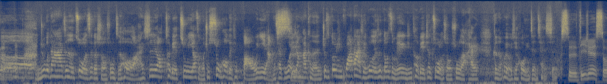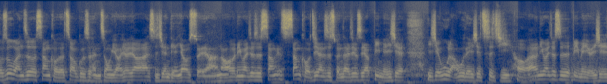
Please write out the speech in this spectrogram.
呃，如果大家真的做了这个手术之后啊，还是要特别注意要怎么去术后的去保养，才不会让他可能就是都已经花大钱或者。或者是都怎么样，已经特别去做了手术了，还可能会有一些后遗症产生。是，的确，手术完之后伤口的照顾是很重要，要要按时间点药水啊。然后另外就是伤伤口既然是存在，就是要避免一些一些污染物的一些刺激哦。还有另外就是避免有一些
